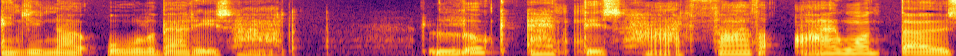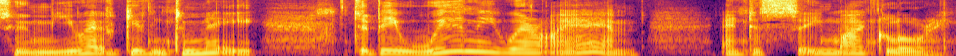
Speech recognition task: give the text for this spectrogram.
and you know all about his heart. Look at this heart. Father, I want those whom you have given to me to be with me where I am and to see my glory.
